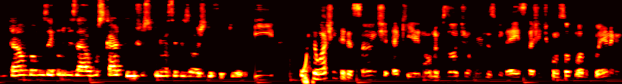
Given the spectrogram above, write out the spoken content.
Então vamos economizar alguns cartuchos para o nosso episódio do futuro. E o que eu acho interessante é que no, episódio de horror 2010, a gente começou a falar do Flanagan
